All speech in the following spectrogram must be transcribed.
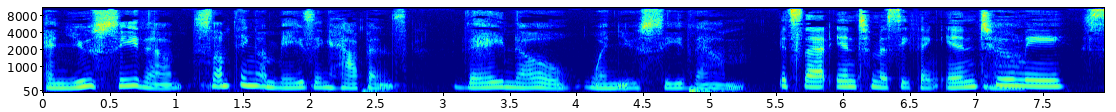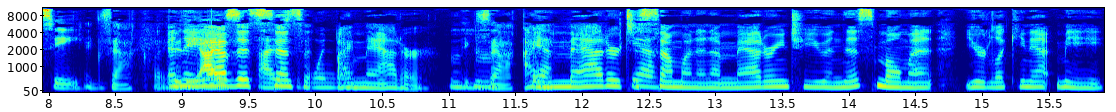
and you see them, something amazing happens. They know when you see them. It's that intimacy thing. Into me, see. Exactly. And the they have eyes- this eyes sense of window. I matter. Mm-hmm. Mm-hmm. exactly. I Yeah. matter to Yeah. someone and I'm mattering to you in this moment. You're looking at me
